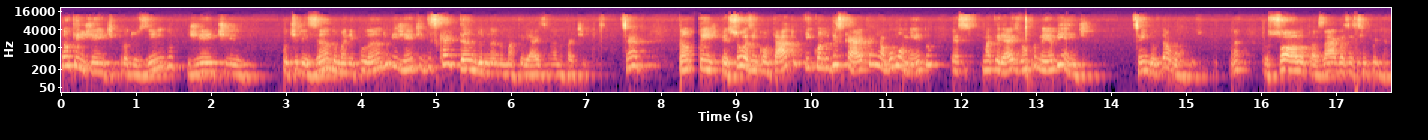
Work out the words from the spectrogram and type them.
Então, tem gente produzindo, gente utilizando, manipulando e gente descartando nanomateriais e nanopartículas, certo? Então, tem pessoas em contato e, quando descartam, em algum momento, esses materiais vão para o meio ambiente, sem dúvida alguma. Né? Para o solo, para as águas e assim por diante.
